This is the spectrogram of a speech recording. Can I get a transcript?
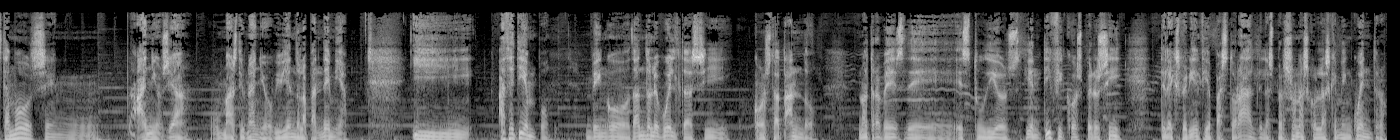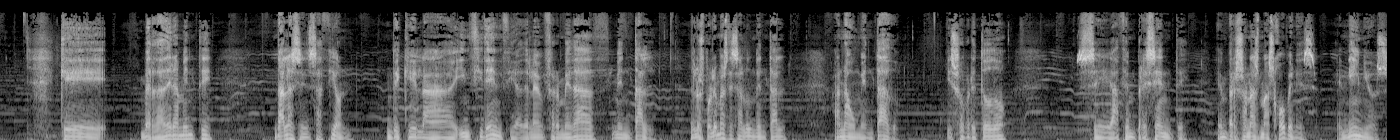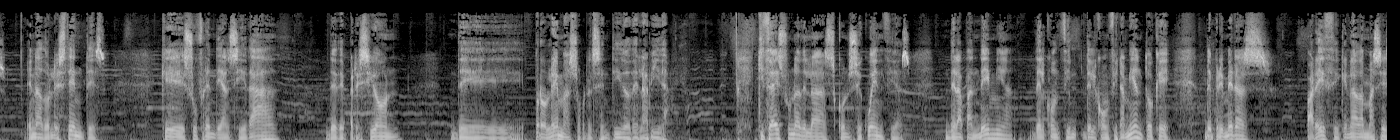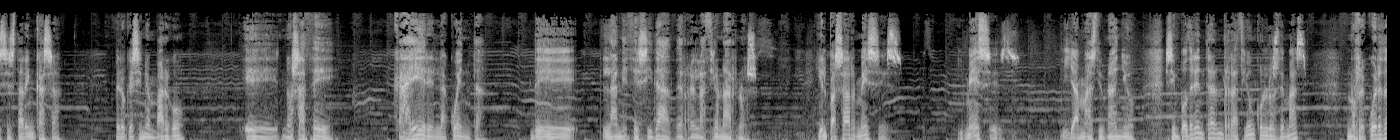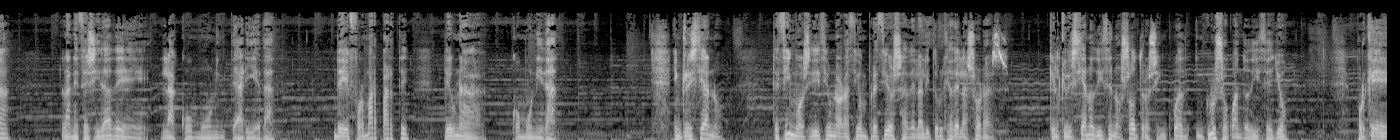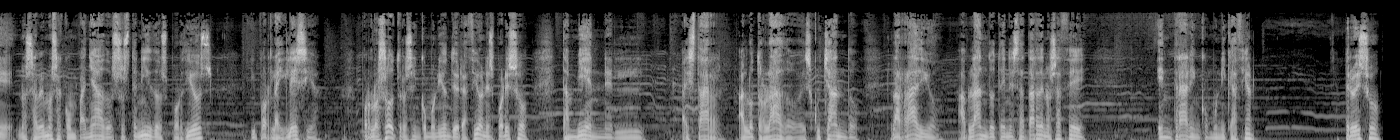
Estamos en años ya, más de un año, viviendo la pandemia. Y hace tiempo vengo dándole vueltas y constatando, no a través de estudios científicos, pero sí de la experiencia pastoral de las personas con las que me encuentro, que verdaderamente da la sensación de que la incidencia de la enfermedad mental, de los problemas de salud mental, han aumentado y sobre todo se hacen presente en personas más jóvenes, en niños, en adolescentes, que sufren de ansiedad, de depresión, de problemas sobre el sentido de la vida. Quizá es una de las consecuencias de la pandemia, del, confinamiento, que de primeras parece que nada más es estar en casa, pero que sin embargo eh, nos hace caer en la cuenta de la necesidad de relacionarnos. Y el pasar meses y meses y ya más de un año sin poder entrar en relación con los demás nos recuerda la necesidad de la comunitariedad, de formar parte de una comunidad. En cristiano decimos y dice una oración preciosa de la liturgia de las horas, que el cristiano dice nosotros incluso cuando dice yo, porque nos sabemos acompañados, sostenidos por Dios y por la Iglesia, por los otros en comunión de oraciones. Por eso también el estar al otro lado, escuchando la radio, hablándote en esta tarde nos hace entrar en comunicación. Pero eso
